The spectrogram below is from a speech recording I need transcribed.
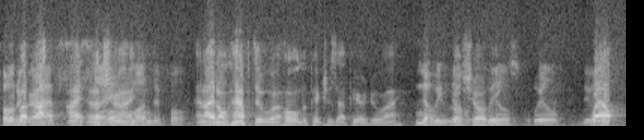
Photographs I- I- that's right. Wonderful. And I don't have to uh, hold the pictures up here, do I? No, you You'll don't. show these. We'll, we'll do Well,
